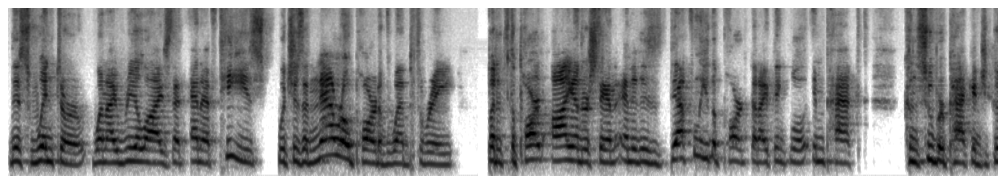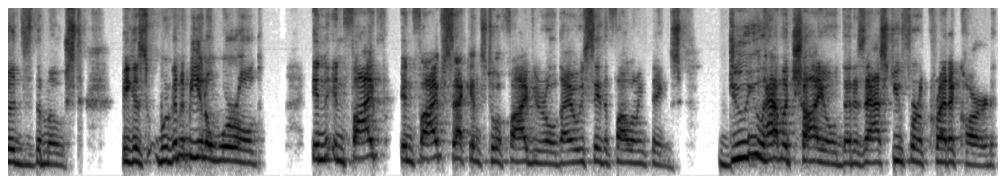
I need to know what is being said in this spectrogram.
this winter when I realized that NFTs, which is a narrow part of Web3, but it's the part I understand. And it is definitely the part that I think will impact consumer packaged goods the most because we're going to be in a world in, in five in five seconds to a five year old i always say the following things. Do you have a child that has asked you for a credit card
